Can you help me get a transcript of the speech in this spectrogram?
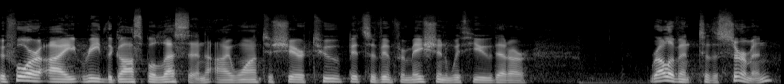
Before I read the gospel lesson, I want to share two bits of information with you that are relevant to the sermon,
